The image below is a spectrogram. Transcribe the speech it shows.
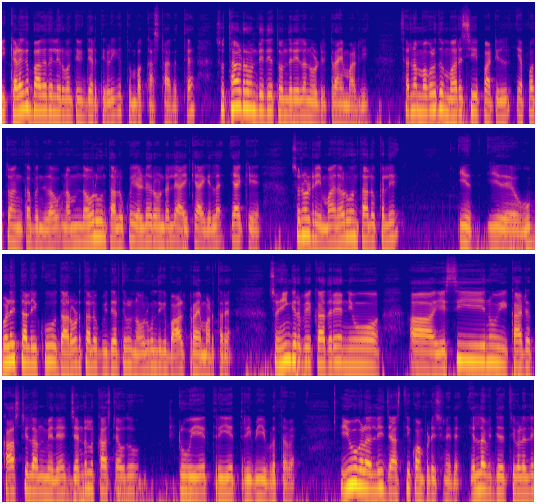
ಈ ಕೆಳಗೆ ಭಾಗದಲ್ಲಿರುವಂಥ ವಿದ್ಯಾರ್ಥಿಗಳಿಗೆ ತುಂಬ ಕಷ್ಟ ಆಗುತ್ತೆ. ಸೊ ಥರ್ಡ್ ರೌಂಡ್ ಇದೆ, ತೊಂದರೆ ಇಲ್ಲ, ನೋಡಿರಿ ಟ್ರೈ ಮಾಡಿರಿ. ಸರ್, ನಮ್ಮ ಮಗಳದು ಮರಸಿ ಪಾಟೀಲ್ ಎಪ್ಪತ್ತು ಅಂಕ ಬಂದಿದ್ದಾವೆ. ನಮ್ಮ ನವಲಗುಂದ ತಾಲೂಕು ಎರಡನೇ ರೌಂಡಲ್ಲಿ ಆಯ್ಕೆ ಆಗಿಲ್ಲ. ಯಾಕೆ? ಸೊ ನೋಡಿರಿ, ಮ ನವಲಗುಂದ ತಾಲೂಕಲ್ಲಿ ಈ ಈ ಹುಬ್ಬಳ್ಳಿ ತಾಲೂಕು, ಧಾರವಾಡ ತಾಲೂಕು ವಿದ್ಯಾರ್ಥಿಗಳು ನವಲಗುಂದಿಗೆ ಭಾಳ ಟ್ರೈ ಮಾಡ್ತಾರೆ. ಸೊ ಹಿಂಗಿರಬೇಕಾದ್ರೆ ನೀವು ಎಸ್ ಸಿನೂ ಈ ಕಾಸ್ಟ್ ಇಲ್ಲ ಅಂದಮೇಲೆ ಜನರಲ್ ಕಾಸ್ಟ್ ಯಾವುದು? Two A three A three B ಬರ್ತವೆ. ಇವುಗಳಲ್ಲಿ ಜಾಸ್ತಿ ಕಾಂಪಿಟೇಷನ್ ಇದೆ. ಎಲ್ಲ ವಿದ್ಯಾರ್ಥಿಗಳಲ್ಲಿ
